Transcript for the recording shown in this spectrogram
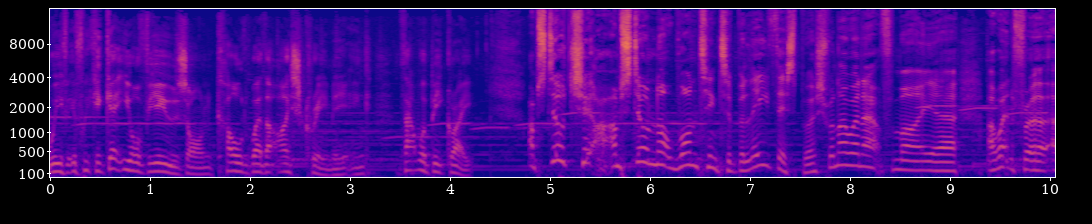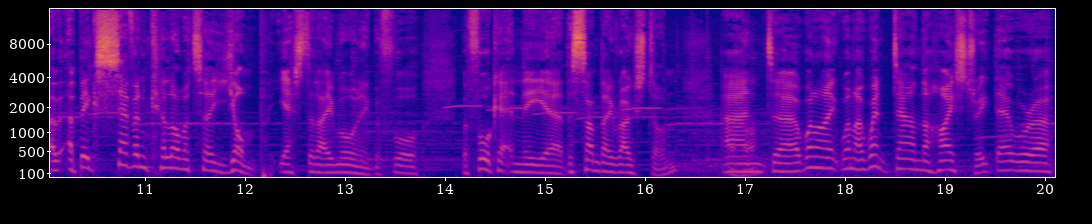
if we could get your views on cold weather ice cream eating, that would be great. I'm still I'm still not wanting to believe this, Bush. When I went out for my, uh, I went for a, a, a big seven kilometre yomp yesterday morning before before getting the uh, the Sunday roast on, and uh, when I when I went down the high street, there were a,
